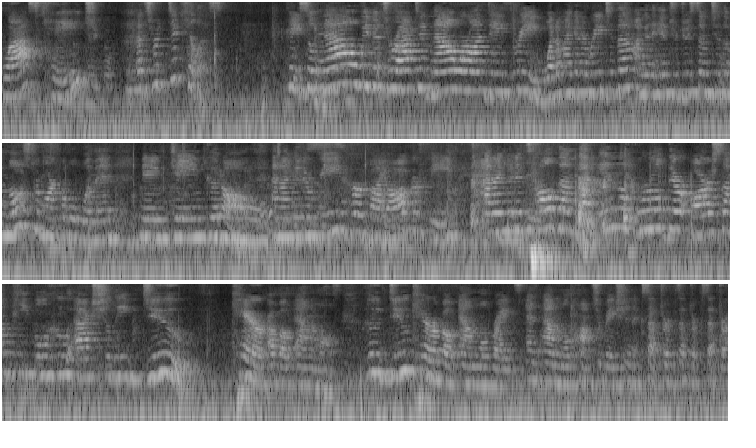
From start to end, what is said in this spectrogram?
glass cage? That's ridiculous. Okay, so now we've interacted. Now we're on day three. What am I going to read to them? I'm going to introduce them to the most remarkable woman named Jane Goodall. And I'm going to read her biography. And I'm going to tell them that in the world there are some people who actually do care about animals, who do care about animal rights and animal conservation, etc., etc., etc.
